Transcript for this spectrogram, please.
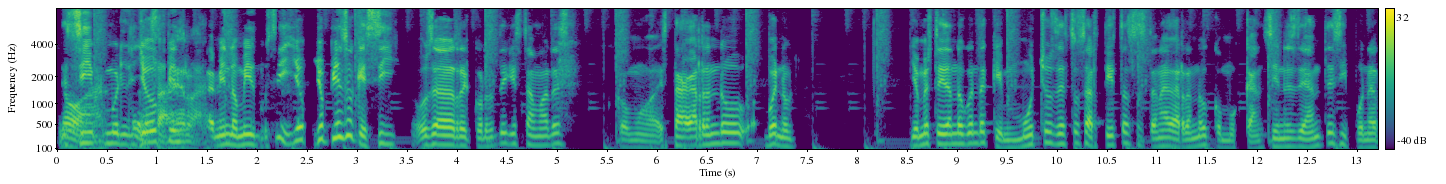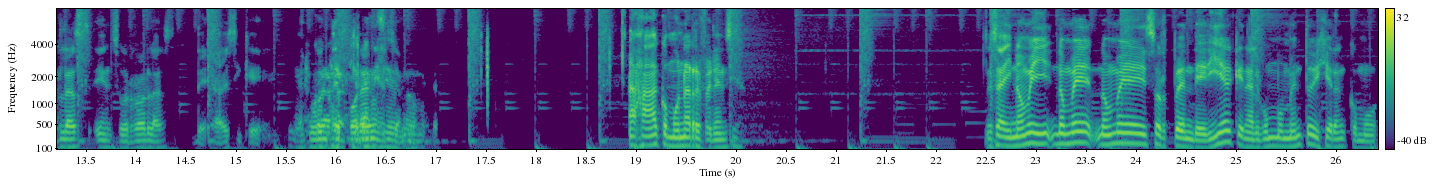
Sí, ah, yo saber, pienso va. también lo mismo. Sí, yo, yo pienso que sí. O sea, recordate que esta madre es como está agarrando, bueno, yo me estoy dando cuenta que muchos de estos artistas están agarrando como canciones de antes y ponerlas en sus rolas, de, así que contemporáneas. Ajá, como una referencia. O sea, y no me, no me, no me sorprendería que en algún momento dijeran como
